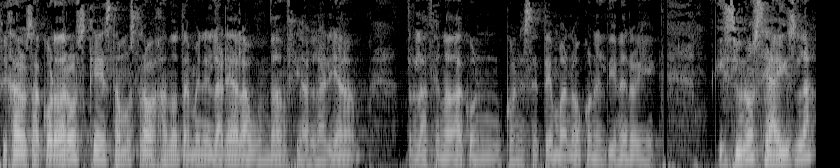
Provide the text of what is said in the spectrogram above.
Fijaros, acordaros que estamos trabajando también el área de la abundancia, el área relacionada con, con ese tema, ¿no? Con el dinero. Y, y si uno se aísla,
